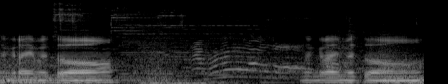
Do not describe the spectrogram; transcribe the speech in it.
Zagrajmy to. Zagrajmy to.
